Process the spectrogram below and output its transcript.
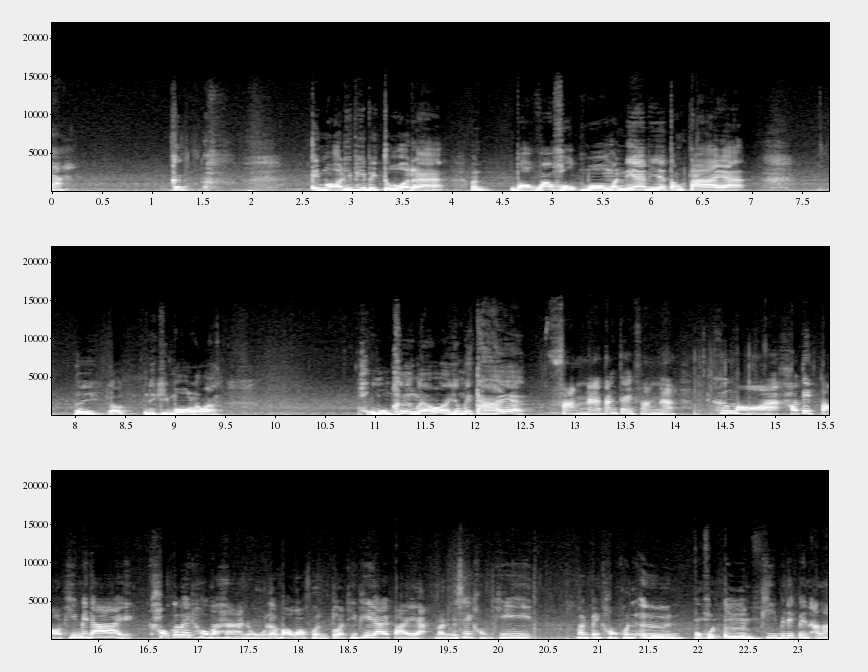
อะก็ไอหมอที่พี่ไปตรวจอะ มันบอกว่าหกโมงวันเนี้ยพี่จะต้องตายอะเฮ้ย แล้วนี่กี่โมงแล้วอะหกโมงครึ่งแล้วอะยังไม่ตายอะฟังนะตั้งใจฟังนะ คือหมออะเขาติดต่อพี่ไม่ได้ เขาก็เลยโทรมาหาหนู แล้วบอกว่าผลตรวจที่พี่ได้ไปอะ มันไม่ใช่ของพี่ มันเป็นของคนอื่น ของคนอื่น พี่ไม่ได้เป็นอะไร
